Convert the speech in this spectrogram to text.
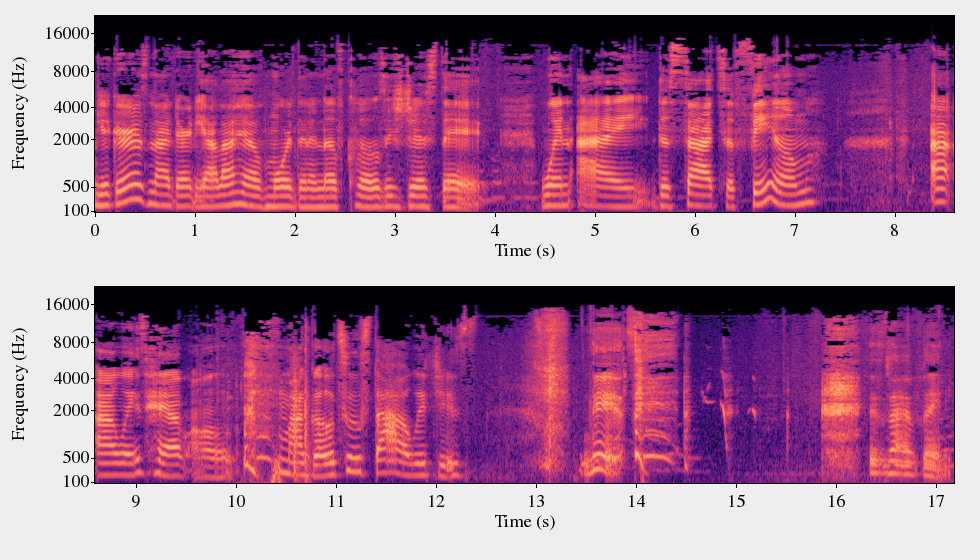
your girl's not dirty, y'all. I have more than enough clothes. It's just that when I decide to film, I always have on my go-to style, which is this. it's not funny.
